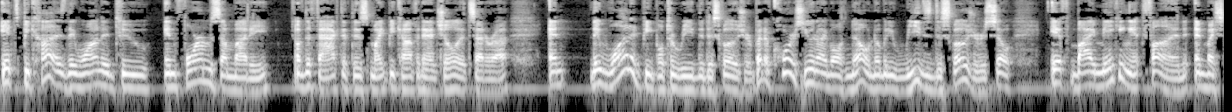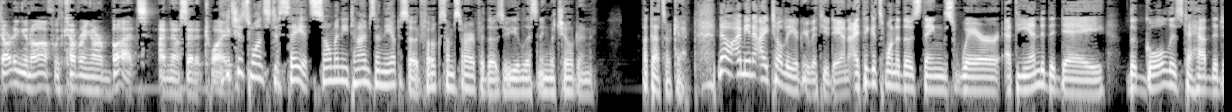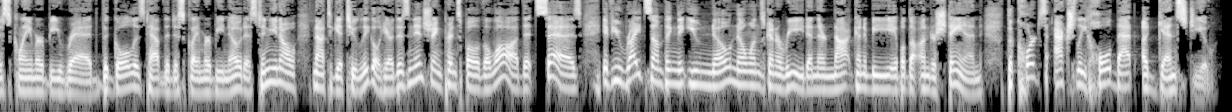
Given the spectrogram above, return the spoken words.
It's because they wanted to inform somebody of the fact that this might be confidential, etc. And they wanted people to read the disclosure. But of course, you and I both know nobody reads disclosures. So if by making it fun and by starting it off with covering our butts, I've now said it twice. He just wants to say it so many times in the episode, folks. I'm sorry for those of you listening with children but that's okay. No, I mean, I totally agree with you, Dan. I think it's one of those things where at the end of the day, the goal is to have the disclaimer be read. The goal is to have the disclaimer be noticed. And, you know, not to get too legal here, there's an interesting principle of the law that says if you write something that you know no one's going to read and they're not going to be able to understand, the courts actually hold that against you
